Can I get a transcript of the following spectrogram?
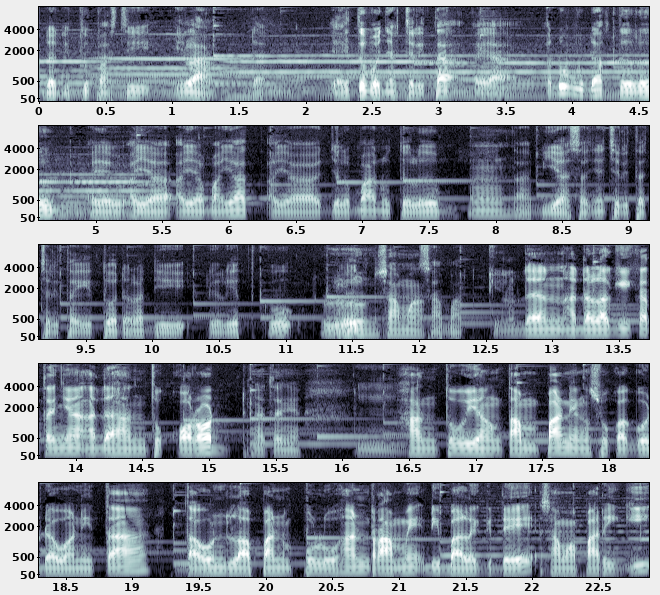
dan itu pasti hilang dan ya itu banyak cerita kayak aduh budak telem ayah ayah ayah mayat ayah jelema anu telem Hmm. nah biasanya cerita-cerita itu adalah dililit ku lut Lulun sama. sama Dan ada lagi katanya ada hantu korod katanya. Hmm. Hantu yang tampan yang suka goda wanita tahun 80-an rame di Balai Gede sama Parigi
